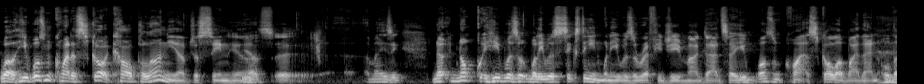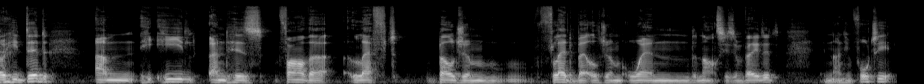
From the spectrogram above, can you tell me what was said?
Well, he wasn't quite a scholar. Karl Polanyi, I've just seen here. Yeah. That's uh, amazing. No, not he was. Well, he was 16 when he was a refugee. My dad, so he wasn't quite a scholar by then. Although he did, um, he, he and his father left Belgium, fled Belgium when the Nazis invaded in 1940,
